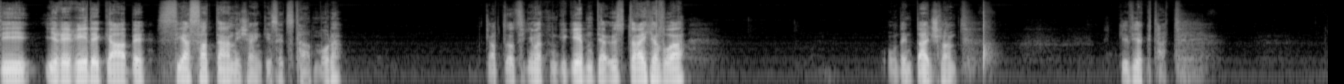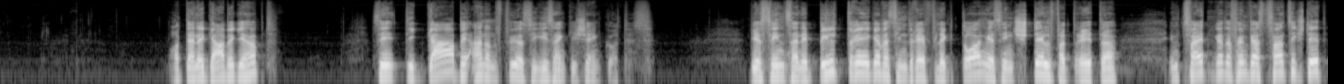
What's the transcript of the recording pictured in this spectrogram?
die ihre Redegabe sehr satanisch eingesetzt haben, oder? Ich glaube, da hat es jemanden gegeben, der Österreicher war und in Deutschland gewirkt hat. Hat er eine Gabe gehabt? Sie, die Gabe an und für sich ist ein Geschenk Gottes. Wir sind seine Bildträger, wir sind Reflektoren, wir sind Stellvertreter. Im 2. Korinther 5, Vers 20 steht,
